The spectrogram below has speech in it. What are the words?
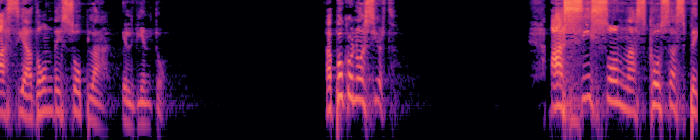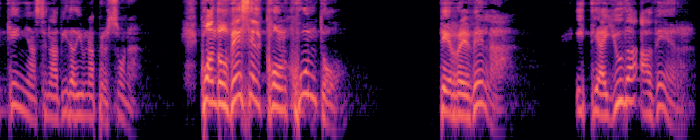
hacia dónde sopla el viento. ¿A poco no es cierto? Así son las cosas pequeñas en la vida de una persona. Cuando ves el conjunto, te revela y te ayuda a ver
